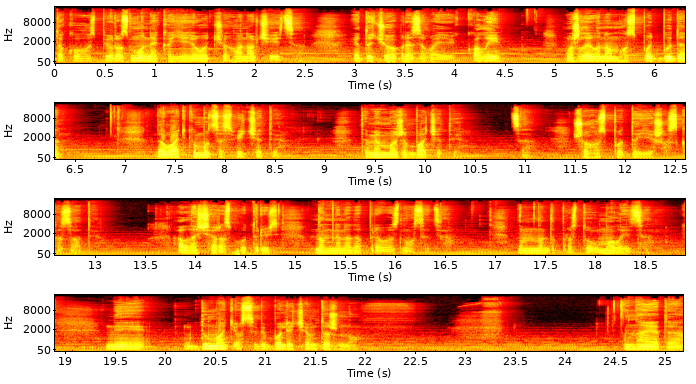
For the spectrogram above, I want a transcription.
такого співрозмовника є от чого навчитися. Я до чого призиваю, коли, можливо, нам Господь буде давати комусь засвідчити, то ми можемо бачити це, що Господь дає що сказати. Але ще раз повторюсь, нам не треба превозноситися. Нам треба просто умолитися. Не думати о собі более чим должно. Знаєте,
